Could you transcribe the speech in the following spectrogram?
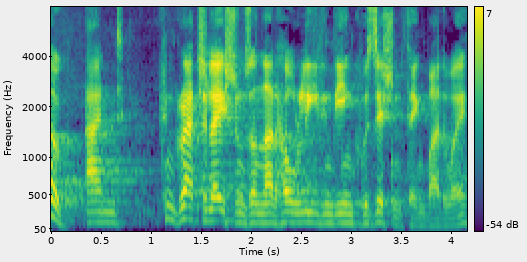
Oh, and congratulations on that whole leading the Inquisition thing, by the way.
